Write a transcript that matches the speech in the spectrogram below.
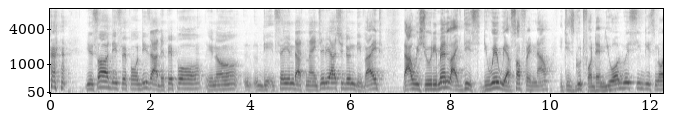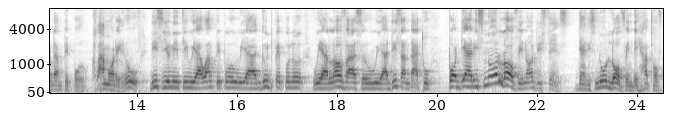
you saw these people. These are the people, you know, the, saying that Nigeria shouldn't divide, that we should remain like this, the way we are suffering now. It is good for them. You always see these northern people clamoring, oh, this unity, we are one people, we are good people, oh, we are lovers, oh, we are this and that. Oh. But there is no love in all these things. There is no love in the heart of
